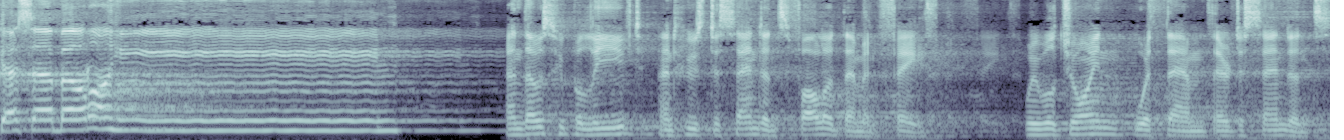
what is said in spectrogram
كسب رهين And those who believed and whose descendants followed them in faith, we will join with them their descendants,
